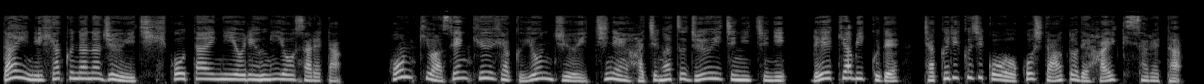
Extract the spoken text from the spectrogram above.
第271飛行隊により運用された。本機は1941年8月11日にレイキャビックで着陸事故を起こした後で廃棄された。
